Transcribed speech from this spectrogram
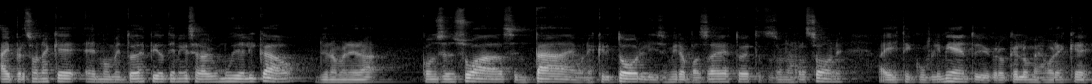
Hay personas que el momento de despido tiene que ser algo muy delicado, de una manera consensuada, sentada en un escritorio, y le dices, mira, pasa esto, esto, estas son las razones, hay este incumplimiento, yo creo que lo mejor es que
